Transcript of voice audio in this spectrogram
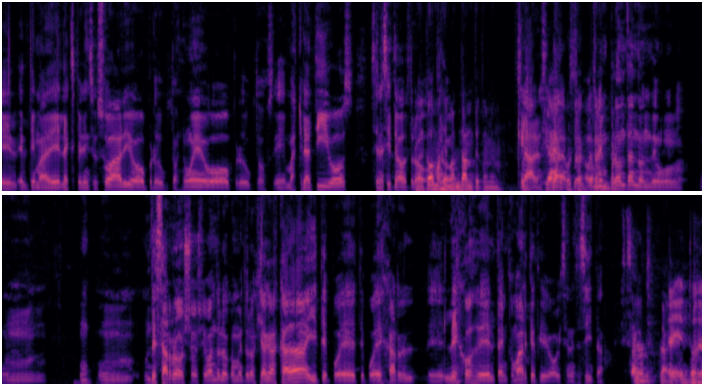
el, el tema de la experiencia usuario, productos nuevos, productos eh, más creativos, se necesita otro... Mercado más demandante también. Claro, necesita Claro, otra, impronta en donde un, un- un- un- un desarrollo llevándolo con metodología cascada y te puede, te puede dejar eh, lejos del time to market que hoy se necesita. Exacto. Claro, claro. Eh, Entonces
